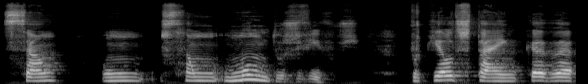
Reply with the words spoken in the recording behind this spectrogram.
são, um, são mundos vivos porque eles têm cada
